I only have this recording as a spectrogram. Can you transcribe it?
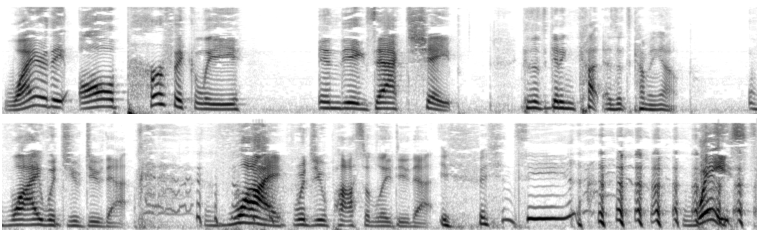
Why are they all perfectly in the exact shape? Because it's getting cut as it's coming out. Why would you do that? Why would you possibly do that? Efficiency. Waste.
